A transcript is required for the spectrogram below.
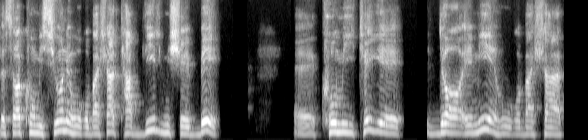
بسیار کمیسیون حقوق بشر تبدیل میشه به کمیته دائمی حقوق بشر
